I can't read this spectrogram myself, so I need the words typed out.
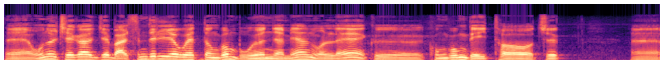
네, 오늘 제가 이제 말씀드리려고 했던 건 뭐였냐면 원래 그 공공 데이터 즉 에,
